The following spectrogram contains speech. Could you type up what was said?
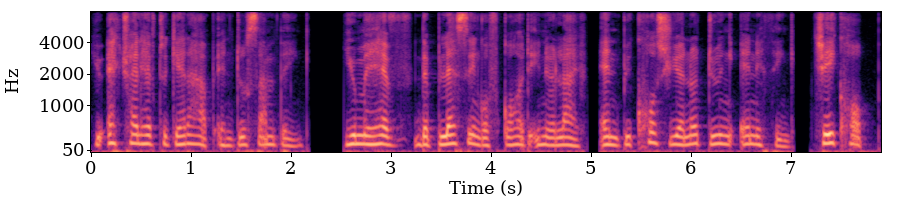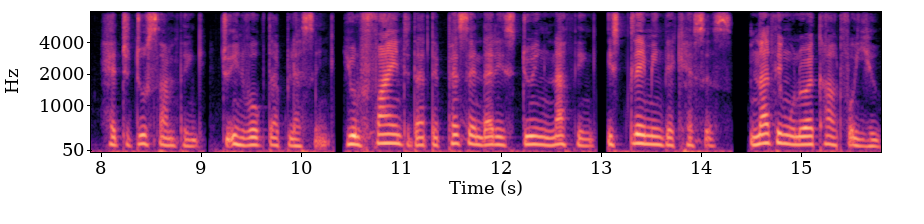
You actually have to get up and do something. You may have the blessing of God in your life, and because you are not doing anything, Jacob had to do something to invoke that blessing. You'll find that the person that is doing nothing is claiming the curses. Nothing will work out for you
